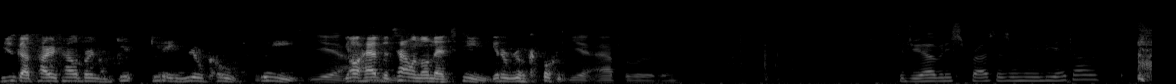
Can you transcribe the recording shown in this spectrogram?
you just got Tyrese Halliburton. Like, get get a real coach, please. Yeah. Y'all have the talent on that team. Get a real coach. Yeah, absolutely. Did you have any surprises in the NBA, Tyler?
